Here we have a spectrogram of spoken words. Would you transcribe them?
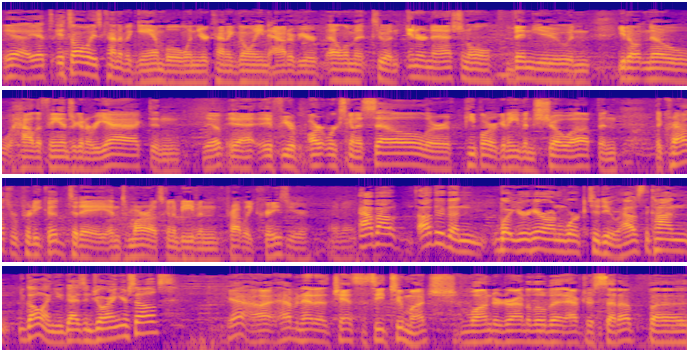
yeah, it's it's always kind of a gamble when you're kind of going out of your element to an international venue and you don't know how the fans are going to react and Yep. yeah, if your artwork's going to sell or if people are going to even show up. And the crowds were pretty good today, and tomorrow it's going to be even probably crazier. How about other than what you're here on work to do? How's the con going? You guys enjoying yourselves? Yeah, I haven't had a chance to see too much. Wandered around a little bit after setup. Uh,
